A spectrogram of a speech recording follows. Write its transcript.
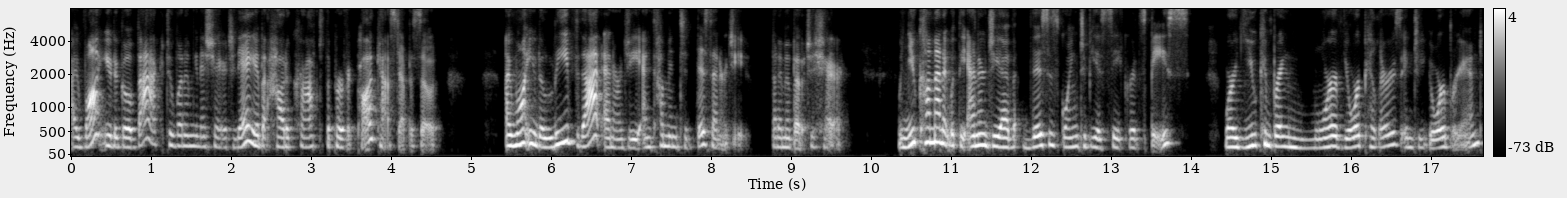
I want you to go back to what I'm going to share today about how to craft the perfect podcast episode. I want you to leave that energy and come into this energy that I'm about to share. When you come at it with the energy of this is going to be a sacred space where you can bring more of your pillars into your brand,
